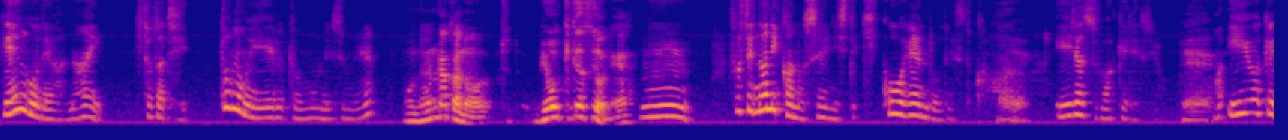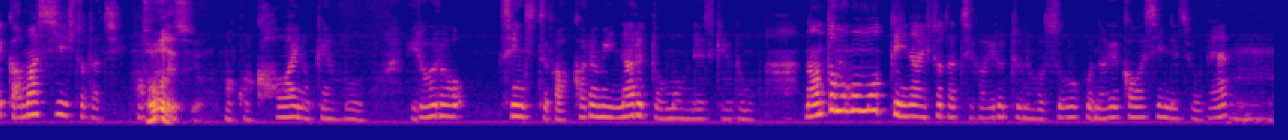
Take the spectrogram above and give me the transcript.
言語ではない人たちとも言えると思うんですよね。もう何らかのちょっと病気ですよね。うん。そして何かのせいにして気候変動ですとかはい。言い出すわけですよ。えまあ、言い訳がましい人たち。えそうですよ。まあ、これハワイの件もいろいろ真実が明るみになると思うんですけれども何とも思っていない人たちがいるというのがすごく嘆かわしいんですようね。ん。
